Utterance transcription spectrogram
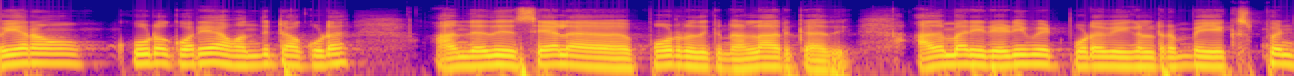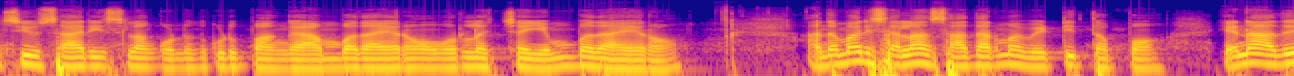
உயரம் கூட குறையா வந்துட்டா கூட அந்த இது சேலை போடுறதுக்கு நல்லா இருக்காது. அது மாதிரி ரெடிமேட் புடவைகள் ரொம்ப எக்ஸ்பென்சிவ் சாரீஸ்லாம் கொண்டு வந்து கொடுப்பாங்க. ஐம்பதாயிரம் ஒரு லட்சம் எண்பதாயிரம். அந்த மாதிரி எல்லாம் சாதாரணமாக வெட்டி தைப்போம். ஏன்னா அது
